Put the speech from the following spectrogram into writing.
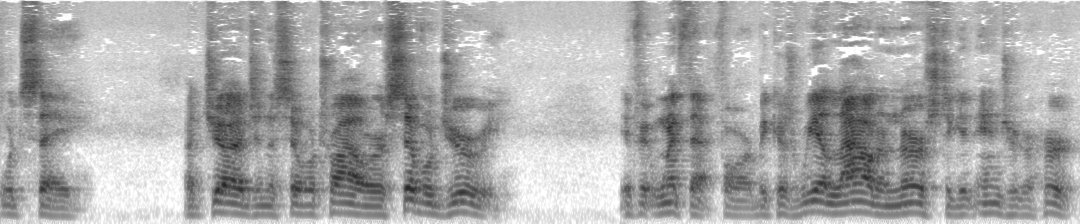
would say. A judge in a civil trial or a civil jury if it went that far because we allowed a nurse to get injured or hurt.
